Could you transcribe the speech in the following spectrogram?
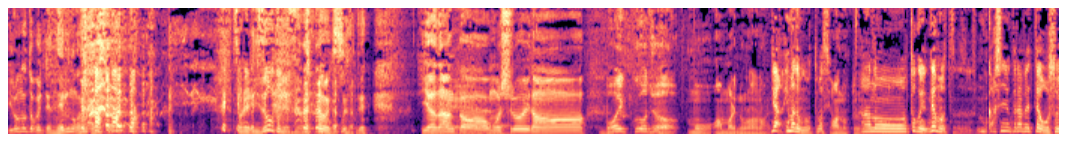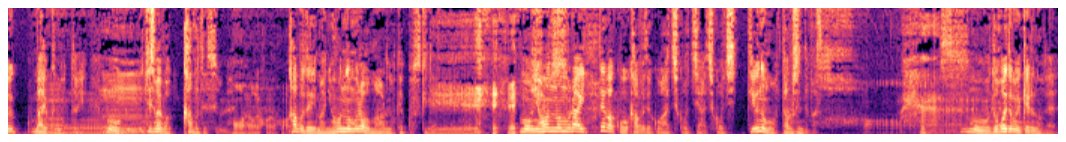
いろんなとこ行って寝るのが好きなんですよ。それリゾートですよね。そうですよね。いや、なんか、面白いなぁバイクはじゃあ、もうあんまり乗らないいや、今でも乗ってますよ。あ乗ってるあのー、特に、でも、昔に比べて遅いバイク乗ったり、もう、言ってしまえば株ですよね。はいはいはいはい。株で今、日本の村を回るの結構好きで。えもう日本の村行っては、こう、株でこう、あちこちあちこちっていうのも楽しんでます。もう、どこへでも行けるので。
